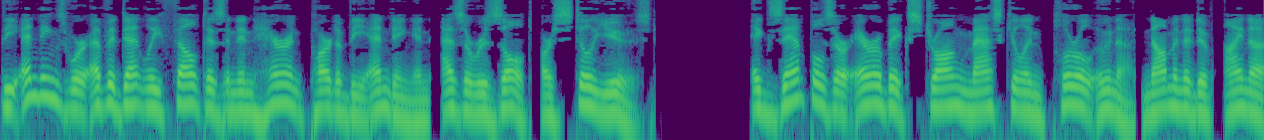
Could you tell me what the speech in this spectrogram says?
The endings were evidently felt as an inherent part of the ending and, as a result, are still used. Examples are Arabic strong masculine plural una nominative, ina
